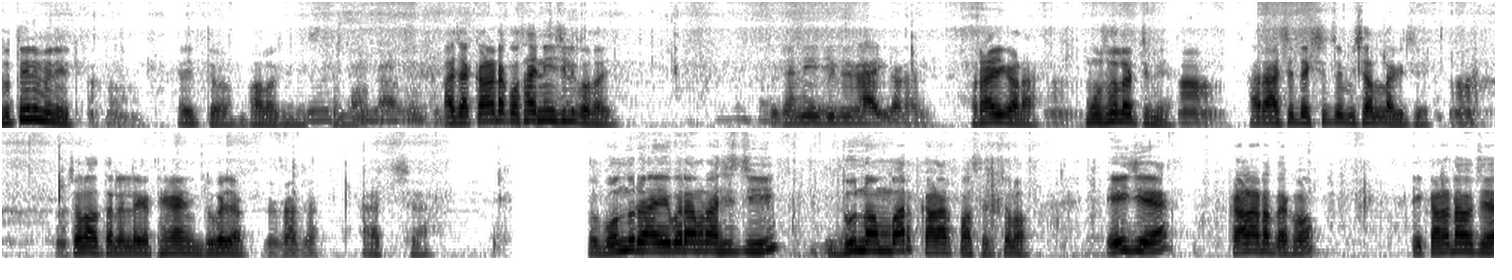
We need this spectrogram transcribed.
দু তিন মিনিট। এই তো ভালো জিনিস। আচ্ছা কাড়াটা কোথায় নিয়েছিলি কোথায়? এটা নিয়েছিলি রায়গড়ায়। রায়গাড়া মুসলের টিনে? হ্যাঁ। আর আছে দেখছি যে বিশাল লাগছে। হ্যাঁ। চলো তাহলে লেগে ঠেকাই ঢুকে যাক। যাক। আচ্ছা। তো বন্ধুরা এবার আমরা এসেছি দু নম্বর কাড়ার পাশে চলো। এই যে কাড়াটা দেখো এই কাড়াটা হচ্ছে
